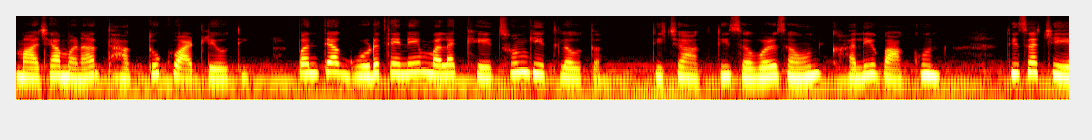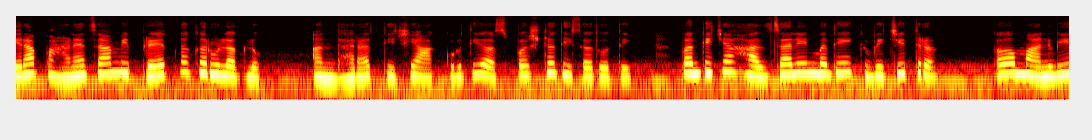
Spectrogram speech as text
माझ्या मनात धाकधूक वाढली होती. पण त्या गूढतेने मला खेचून घेतलं होतं. तिच्या अगदी जवळ जाऊन खाली वाकून तिचा चेहरा पाहण्याचा मी प्रयत्न करू लागलो. अंधारात तिची आकृती अस्पष्ट दिसत होती पण तिच्या हालचालींमध्ये एक विचित्र अमानवी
